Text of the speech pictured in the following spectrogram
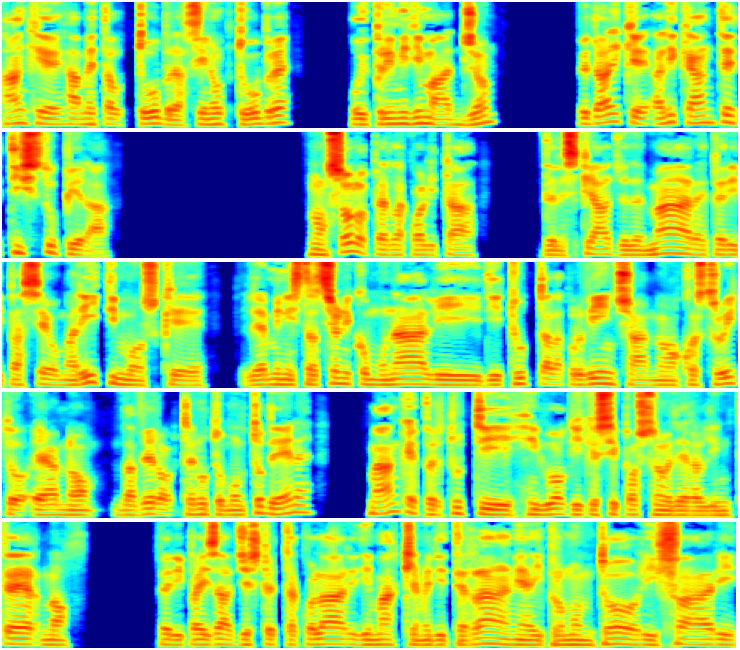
anche a metà ottobre, a fine ottobre o i primi di maggio, vedrai che Alicante ti stupirà. Non solo per la qualità delle spiagge del mare, per i passeo marittimos che le amministrazioni comunali di tutta la provincia hanno costruito e hanno davvero tenuto molto bene, ma anche per tutti i luoghi che si possono vedere all'interno, per i paesaggi spettacolari di macchia mediterranea, i promontori, i fari,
